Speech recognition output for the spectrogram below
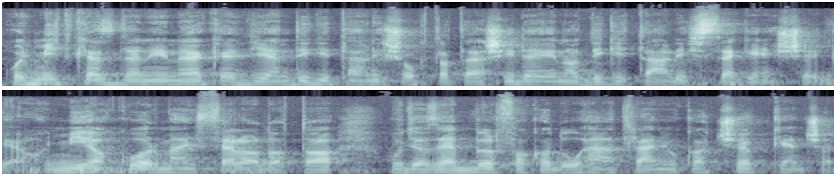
hogy mit kezdenének egy ilyen digitális oktatás idején a digitális szegénységgel, hogy mi a kormány feladata, hogy az ebből fakadó hátrányokat csökkentse.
